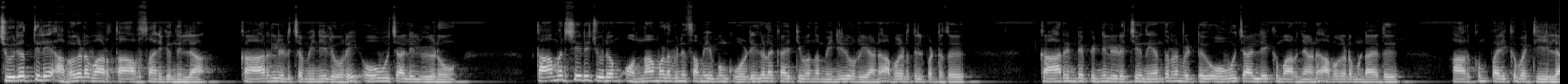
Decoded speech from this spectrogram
ചുരത്തിലെ അപകട വാർത്ത അവസാനിക്കുന്നില്ല. കാറിലിടിച്ച മിനി ലോറി ഓവുചാലിൽ വീണു. താമരശ്ശേരി ചുരം ഒന്നാം വളവിന് സമീപം കോഴികളെ കയറ്റി വന്ന മിനി ലോറിയാണ് അപകടത്തിൽപ്പെട്ടത്. കാറിന്റെ പിന്നിലിടിച്ച് നിയന്ത്രണം വിട്ട് ഓവുചാലിലേക്ക് മറിഞ്ഞാണ് അപകടമുണ്ടായത്. ആർക്കും പരിക്ക് പറ്റിയില്ല.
